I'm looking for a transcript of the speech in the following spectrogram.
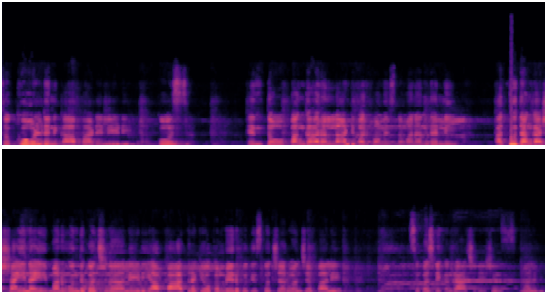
సో గోల్డ్ని కాపాడే లేడీ కోర్స్ ఎంతో బంగారం లాంటి పర్ఫార్మెన్స్తో మనందరినీ అద్భుతంగా షైన్ అయ్యి మన ముందుకు వచ్చిన లేడీ. ఆ పాత్రకి ఒక మెరుపు తీసుకొచ్చారు అని చెప్పాలి. So firstly congratulations Malavika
